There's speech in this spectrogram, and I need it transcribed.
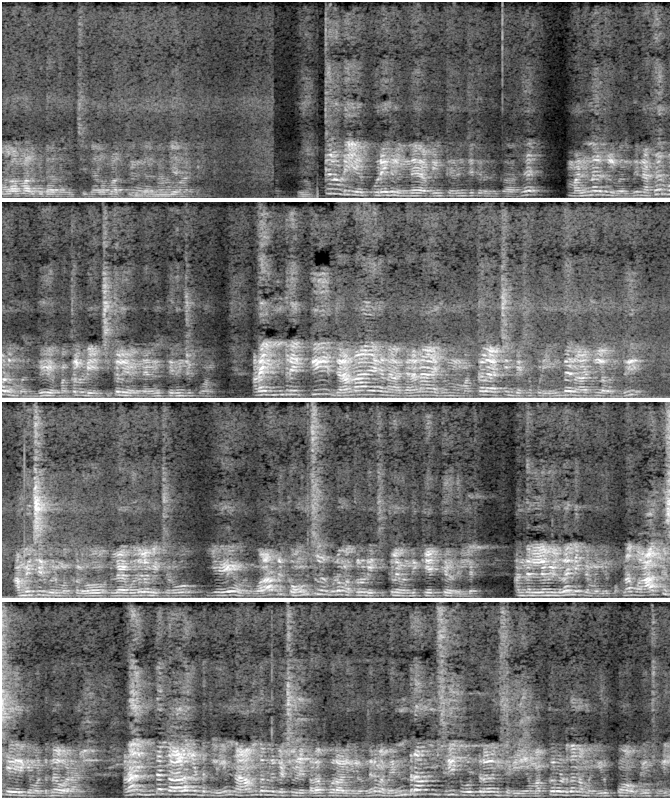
நலமா இருக்கட்டா தங்கச்சி. நலமா இருக்கீங்களா நீங்க? மக்களுடைய குறைகள் என்ன அப்படின்னு தெரிஞ்சுக்கிறதுக்காக மன்னர்கள் வந்து நகர்வலம் வந்து மக்களுடைய சிக்கல்கள் என்னன்னு தெரிஞ்சுக்குவாங்க. ஆனா இன்றைக்கு ஜனநாயக ஜனநாயகம் மக்களாட்சின்னு பேசக்கூடிய இந்த நாட்டுல வந்து அமைச்சர் பெருமக்களோ இல்லை முதலமைச்சரோ ஏன் ஒரு வார்டு கவுன்சிலர் கூட மக்களுடைய சிக்கலை வந்து கேட்கறது இல்லை அந்த நிலைமையில தான் இன்னைக்கு நம்ம இருக்கோம். ஆனால் வாக்கு சேகரிக்க மட்டும்தான் வராங்க. ஆனால் இந்த காலகட்டத்திலையும் நாம் தமிழ் கட்சியுடைய களப்போராளிகள் வந்து நம்ம வென்றாலும் சரி தோற்றாலும் சரி மக்களோட தான் நம்ம இருப்போம் அப்படின்னு சொல்லி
